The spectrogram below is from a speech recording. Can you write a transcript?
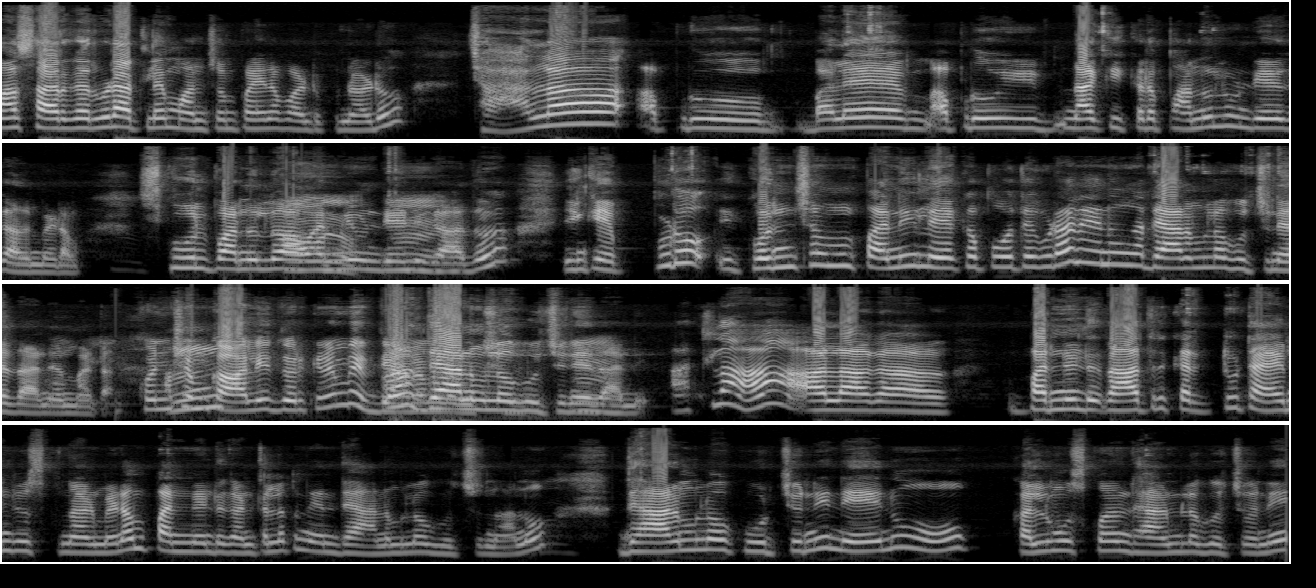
మా సార్ గారు కూడా అట్లే మంచం పైన పండుకున్నాడు. చాలా అప్పుడు భలే అప్పుడు నాకు ఇక్కడ పనులు ఉండేవి కాదు మేడం. స్కూల్ పనులు అవన్నీ అవును. ఉండేవి. కాదు. ఇంకెప్పుడు కొంచెం పని లేకపోతే కూడా నేను ఇంకా ధ్యానంలో కూర్చునేదాన్ని అనమాట కొంచెం ఖాళీ దొరికినా మీరు ధ్యానంలో కూర్చునేదాన్ని. అట్లా అలాగా పన్నెండు రాత్రి కరెక్ట్ టైం చూసుకున్నాను మేడం. పన్నెండు గంటలకు నేను ధ్యానంలో కూర్చున్నాను. ధ్యానంలో కూర్చుని నేను కళ్ళు మూసుకొని ధ్యానంలో కూర్చొని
